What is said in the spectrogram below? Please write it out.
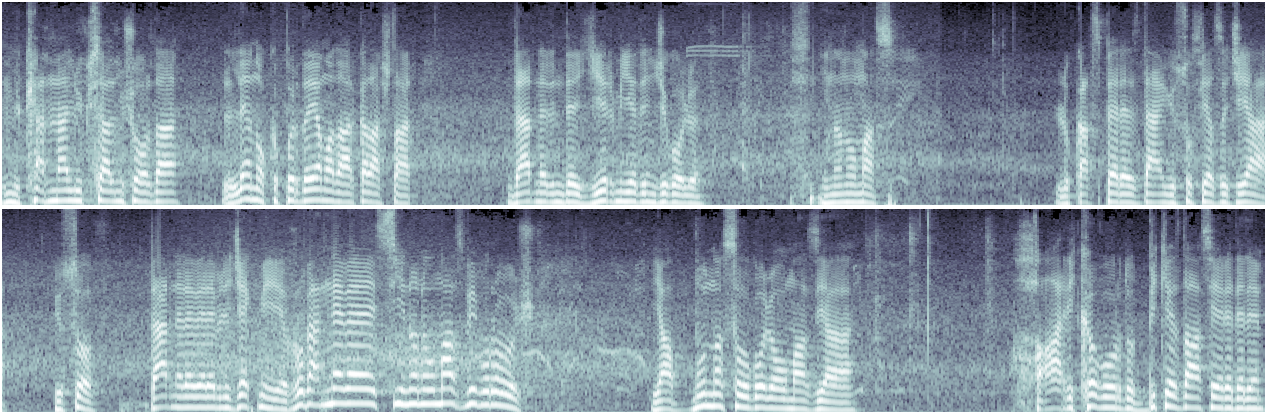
mükemmel yükselmiş orada. Leno kıpırdayamadı arkadaşlar. Werner'in de 27. golü. İnanılmaz. Lucas Perez'den Yusuf Yazıcı'ya. Yusuf Werner'e verebilecek mi? Ruben Neves inanılmaz bir vuruş. Ya bu nasıl gol olmaz ya. Harika vurdu. Bir kez daha seyredelim.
